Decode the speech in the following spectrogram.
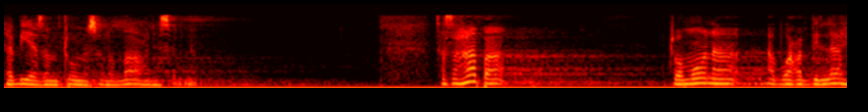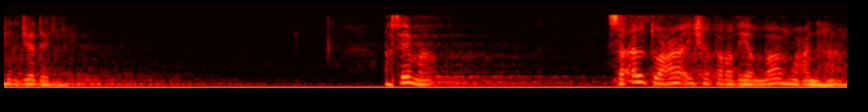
tabia za mtume sallallahu alaihi wasallam. Sasa hapa tumwona Abu Abdullah al-Jadali. Asema سألت عائشة رضي الله عنها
